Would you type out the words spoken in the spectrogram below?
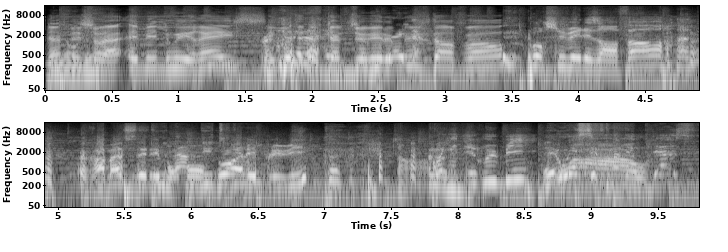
Bienvenue sur la Emile Louis Race Essayez de capturer le plus d'enfants. Poursuivez les enfants. Ramassez les bonbons du pour aller plus vite. Putain. Oh, il y a des rubis. Et oui, c'est pas des pièces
